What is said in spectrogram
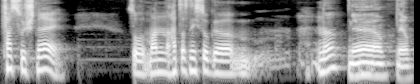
Fast zu schnell. So, man hat das nicht so ge, ne? Ja, ja, ja.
